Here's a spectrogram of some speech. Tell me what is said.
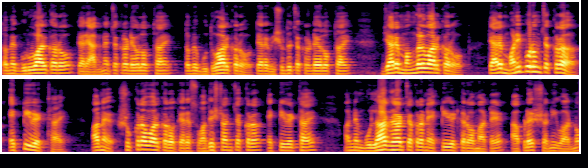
તમે ગુરુવાર કરો, ત્યારે આજ્ઞા ચક્ર ડેવલપ થાય. તમે બુધવાર કરો, ત્યારે વિશુદ્ધ ચક્ર ડેવલપ થાય. જ્યારે મંગળવાર કરો ત્યારે મણિપુરમ ચક્ર એક્ટિવેટ થાય અને શુક્રવાર કરો ત્યારે સ્વાધિષ્ઠાન ચક્ર એક્ટિવેટ થાય અને મૂલાધાર ચક્રને એક્ટિવેટ કરવા માટે આપણે શનિવારનો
